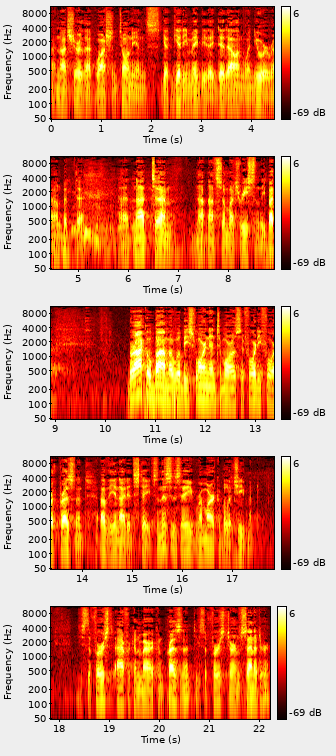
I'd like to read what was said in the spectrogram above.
I'm not sure that Washingtonians get giddy. Maybe they did, Alan, when you were around, but uh, uh, not, um, not, not so much recently. But Barack Obama will be sworn in tomorrow as the 44th President of the United States, and this is a remarkable achievement. He's the first African American president. He's a first term senator.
